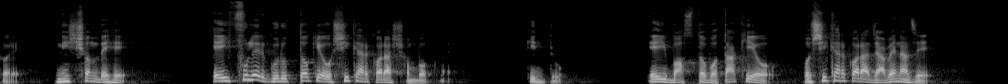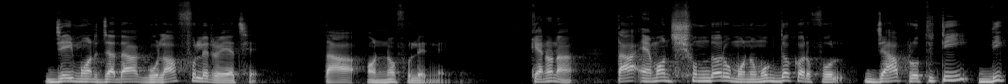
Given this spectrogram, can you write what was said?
করে। নিঃসন্দেহে, এই ফুলের গুরুত্বকে অস্বীকার করা সম্ভব নয়। কিন্তু এই বাস্তবতাকেও অস্বীকার করা যাবে না যে যেই মর্যাদা গোলাপ ফুলের রয়েছে, তা অন্য ফুলের নেই। কেননা তা এমন সুন্দর ও মনোমুগ্ধকর ফুল যা প্রতিটি দিক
